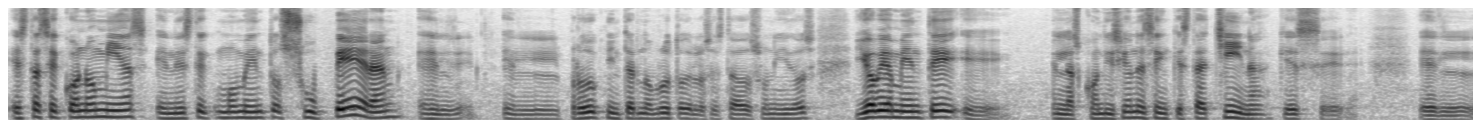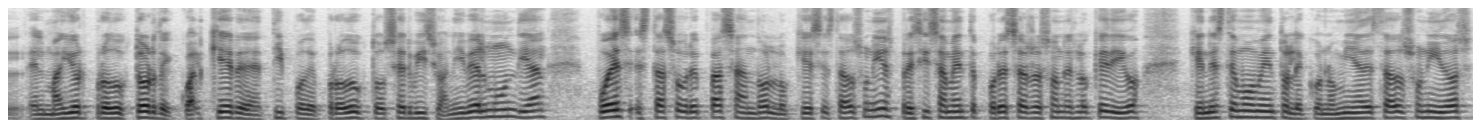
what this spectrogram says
estas economías en este momento superan el, Producto Interno Bruto de los Estados Unidos y obviamente eh, en las condiciones en que está China, que es eh, el, mayor productor de cualquier tipo de producto o servicio a nivel mundial, pues está sobrepasando lo que es Estados Unidos. Precisamente por esas razones lo que digo, que en este momento la economía de Estados Unidos,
